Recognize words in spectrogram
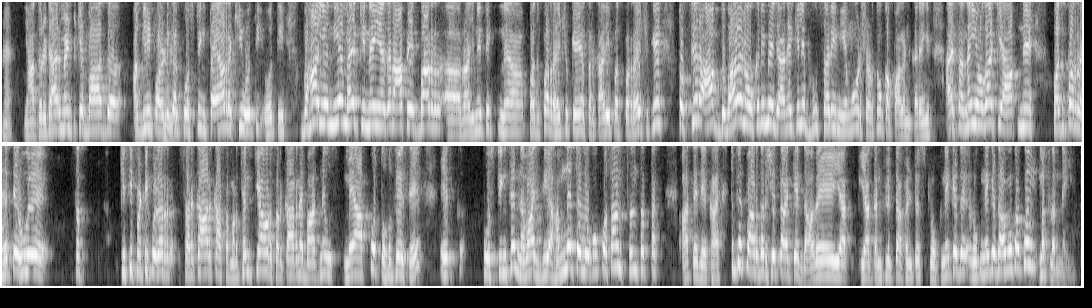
है? यहाँ तो रिटायरमेंट के बाद अगली पॉलिटिकल पोस्टिंग तैयार रखी होती होती। वहाँ ये नियम है कि नहीं अगर आप एक बार राजनीतिक पद पर रह चुके हैं सरकारी पद पर रह चुके हैं तो फिर आप दोबारा नौकरी में जाने के लिए बहुत सारी नियमों और शर्तों का पालन करेंगे। ऐसा नहीं होगा कि आपने पद पर रहते हुए सब किसी पर्टिकुलर सरकार का समर्थन किया और सरकार ने बाद में उस, मैं आपको तोहफे से एक पोस्टिंग से नवाज़ दिया। हमने तो लोगों को संसद तक आते देखा है। तो फिर पारदर्शिता के दावे या या कंफ्लिक्ट ऑफ़ इंटरेस्ट रोकने के रोकने के दावों का कोई मतलब नहीं है।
